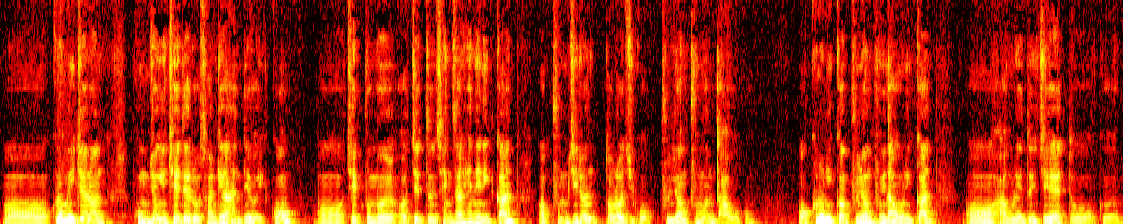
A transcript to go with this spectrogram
어, 그러면 이제는 공정이 제대로 설계가 안 되어 있고 어, 제품을 어쨌든 생산해내니까 어, 품질은 떨어지고 불량품은 나오고 어, 그러니까 불량품이 나오니까 어, 아무래도 이제 또그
